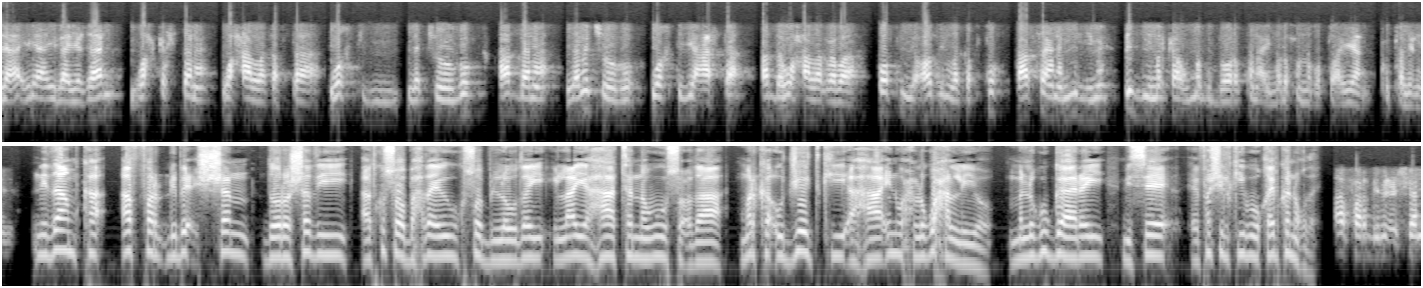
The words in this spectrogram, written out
lahaa ilaahay baa yaqaan wax kastana waxaa la qabtaa waktigii la joogo haddana lama joogo waktigii carta hadda waxaa la rabaa qof iyo cod in la qabto taasaana muhima ciddii markaa ummaddu dooratana ay madaxu noqoto ayaan ku talinaya nidaamka afar dhibic shan doorashadii aad ku soo baxday ayuu ku soo bilowday ilaa iyo haatanna wuu socdaa. Marka ujeedkii ahaa in wax lagu xalliyo ma lagu gaaray mise fashilkii buu qayb ka noqday shan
